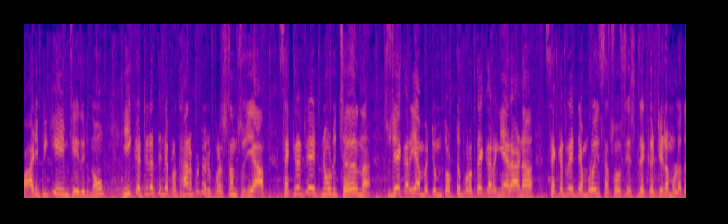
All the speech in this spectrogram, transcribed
പാടിപ്പിക്കുകയും ചെയ്തിരുന്നു. ഈ കെട്ടിടത്തിന്റെ പ്രധാനപ്പെട്ട ഒരു പ്രശ്നം സുജയ സെക്രട്ടേറിയറ്റിനോട് ചേർന്ന് സുജയ്ക്ക് അറിയാൻ പറ്റും. തൊട്ട് പുറത്തേക്ക് ഇറങ്ങിയാലാണ് സെക്രട്ടേറിയറ്റ് എംപ്ലോയീസ് അസോസിയേഷന്റെ കെട്ടിടമുള്ളത്.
